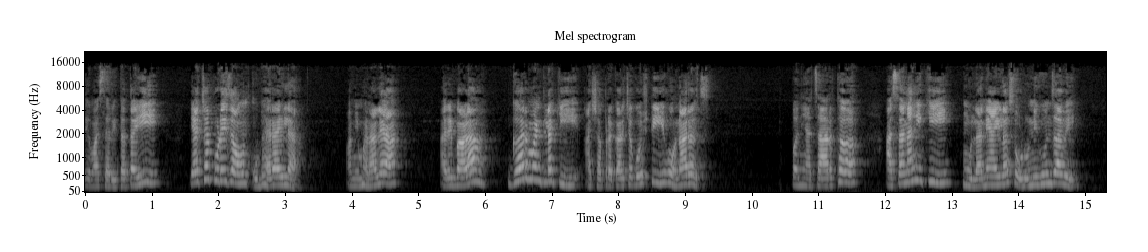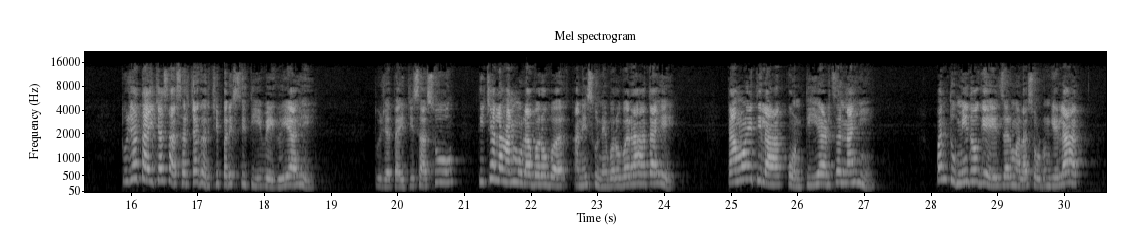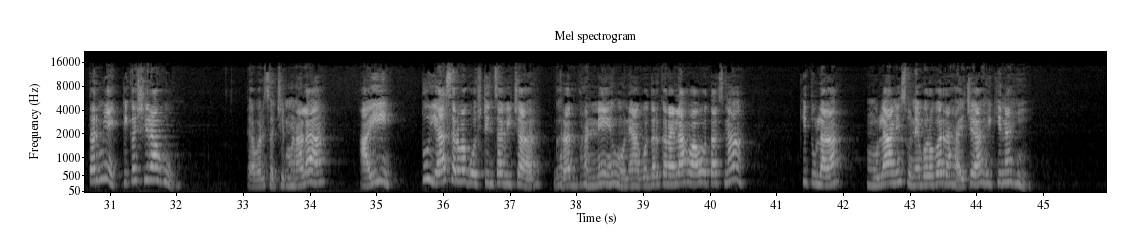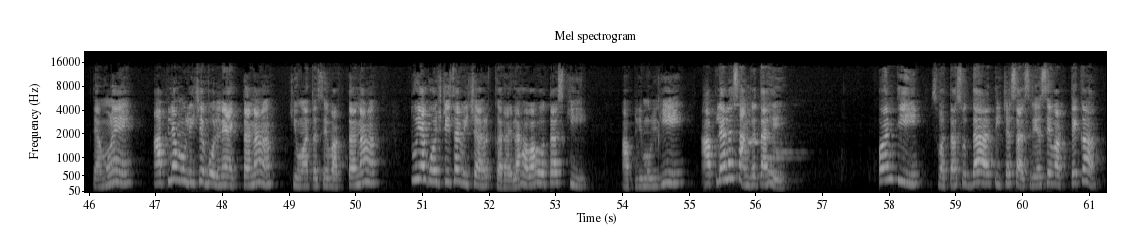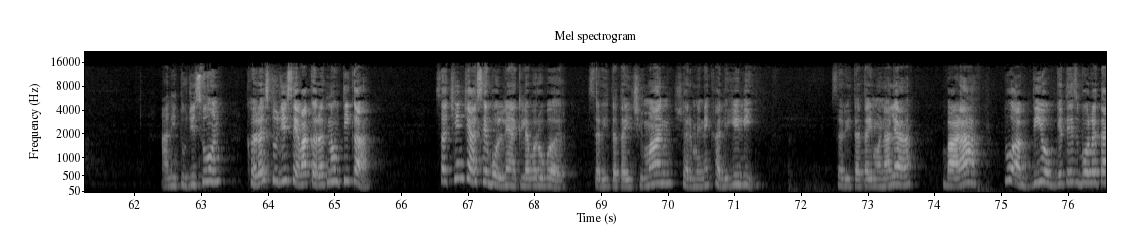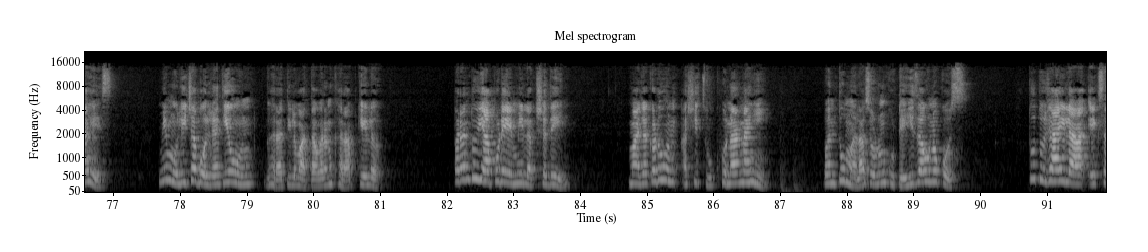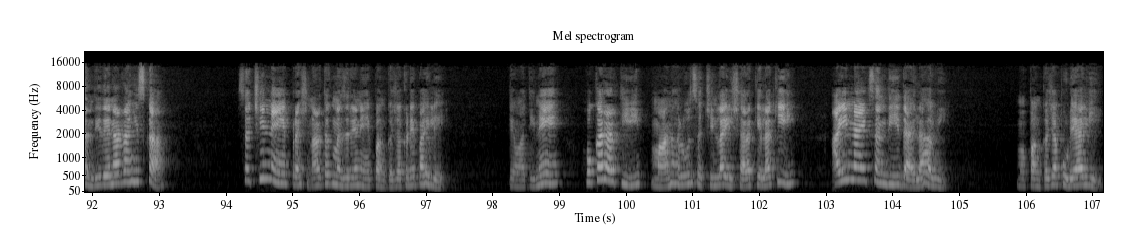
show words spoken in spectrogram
तेव्हा सरिताताई याच्यापुढे जाऊन उभ्या राहिल्या आणि म्हणाल्या अरे बाळा घर म्हटलं की अशा प्रकारच्या गोष्टी होणारच. पण याचा अर्थ असा नाही की मुलाने आईला सोडून निघून जावे. तुझ्या ताईच्या सासरच्या घरची परिस्थिती वेगळी आहे. तुझ्या ताईची सासू तिच्या लहान मुलाबरोबर आणि सुनेबरोबर राहत आहे. त्यामुळे तिला कोणतीही अडचण नाही. पण तुम्ही दोघे जर मला सोडून गेलात तर मी एकटी कशी राहू? त्यावर सचिन म्हणाला आई तू या सर्व गोष्टींचा विचार घरात भांडणे होण्या अगोदर करायला हवा होतास ना? की तुला मुला आणि सुनेबरोबर राहायचे आहे की नाही? त्यामुळे आपल्या मुलीचे बोलणे ऐकताना किंवा तसे वागताना तू या गोष्टीचा विचार करायला हवा होतास की आपली मुलगी आपल्याला सांगत आहे. पण ती स्वतः सुद्धा तिच्या सासरी असे वागते का? आणि तुझी सून खरंच तुझी सेवा करत नव्हती का? सचिनचे असे बोलणे ऐकल्याबरोबर सरिताताईची मान शर्मेने खाली गेली. सरिताताई म्हणाल्या बाळा तू अगदी योग्य तेच बोलत आहेस. मी मुलीच्या बोलण्यात येऊन घरातील वातावरण खराब केलं. परंतु यापुढे मी लक्ष देईन. माझ्याकडून अशी चूक होणार नाही. पण तू मला सोडून कुठेही जाऊ नकोस. तू तुझ्या आईला एक संधी देणार नाहीस का? सचिनने प्रश्नार्थक नजरेने पंकजाकडे पाहिले. तेव्हा तिने होकारार्थी मान हलवून सचिनला इशारा केला की आईंना एक संधी द्यायला हवी. मग पंकजा पुढे आली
